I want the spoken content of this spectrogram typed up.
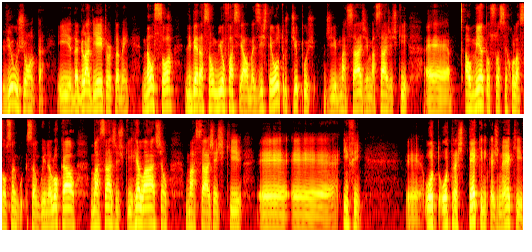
viu, Jonta? E da Gladiator também. Não só liberação miofacial, mas existem outros tipos de massagem, massagens que é, aumentam sua circulação sanguínea local, massagens que relaxam, massagens que é, é, enfim, é, outras técnicas né, que,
